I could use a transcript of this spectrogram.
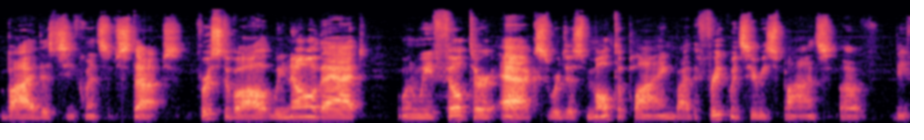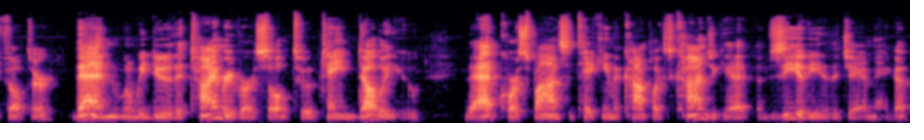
by this sequence of steps. First of all, we know that when we filter x, we're just multiplying by the frequency response of the filter. Then, when we do the time reversal to obtain W, that corresponds to taking the complex conjugate of z of e to the j omega,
